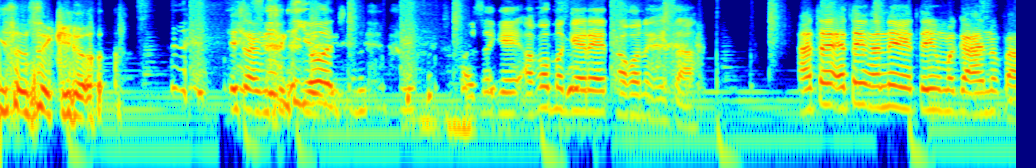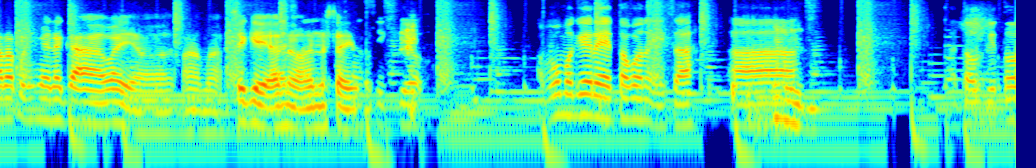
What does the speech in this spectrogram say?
isang secure. Isang Yun. secure. oh, sige, ako mag-rate ako ng isa. Ito, ito yung ano, ito yung mag-ano para pag may nag-aaway. Oh, tama. Sige, ano, ano sa'yo? Sikyo. Ako mag-rate ako ng isa. Ah, ang tawag dito,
